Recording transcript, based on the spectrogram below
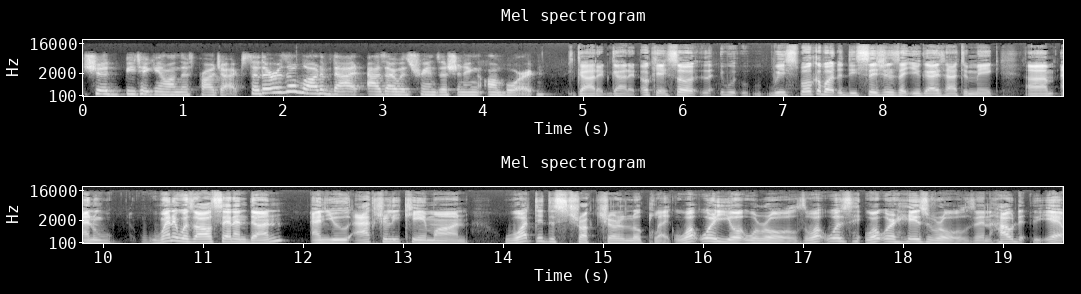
should be taking on this project. So there was a lot of that as I was transitioning on board. Got it. Got it. Okay. So we spoke about the decisions that you guys had to make. Um, and when it was all said and done and you actually came on, what did the structure look like? What were your roles? What was what were his roles, and how did yeah?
